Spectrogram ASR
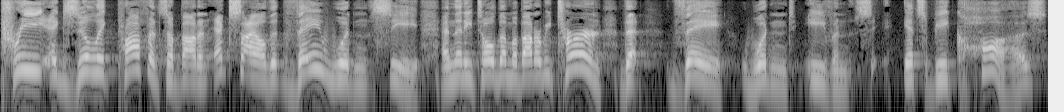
pre exilic prophets about an exile that they wouldn't see? And then he told them about a return that they wouldn't even see. It's because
